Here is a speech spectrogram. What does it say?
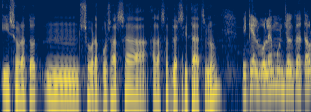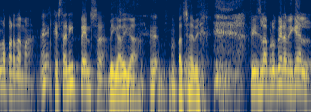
i sobretot mm, sobreposar-se a, a les adversitats, no? Miquel, volem un joc de taula per demà. Eh? Aquesta nit pensa. Vinga, vinga, pensem-hi. Fins la propera, Miquel.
